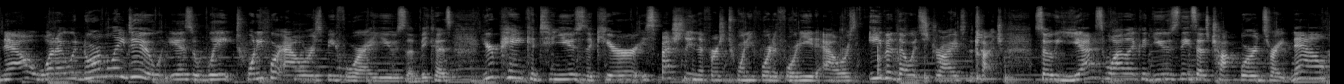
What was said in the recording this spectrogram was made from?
Now, what I would normally do is wait 24 hours before I use them because your paint continues to cure, especially in the first 24 to 48 hours, even though it's dry to the touch. So yes, while I could use these as chalkboards right now,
